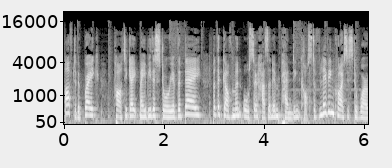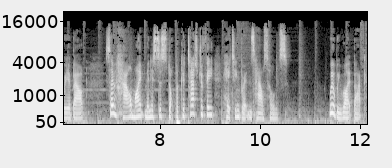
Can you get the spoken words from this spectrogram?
After the break, Partygate may be the story of the day, but the government also has an impending cost of living crisis to worry about. So, how might ministers stop a catastrophe hitting Britain's households? We'll be right back.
